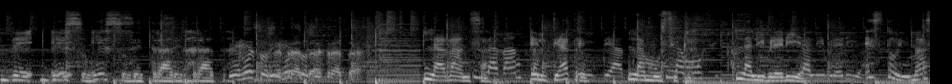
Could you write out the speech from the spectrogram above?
De eso, se, trata. De eso, se, trata. La danza, el, teatro, la, música, la, librería. Esto y más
